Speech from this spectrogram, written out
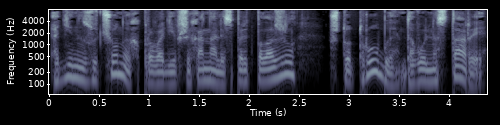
Один из ученых, проводивших анализ, предположил, что трубы довольно старые,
